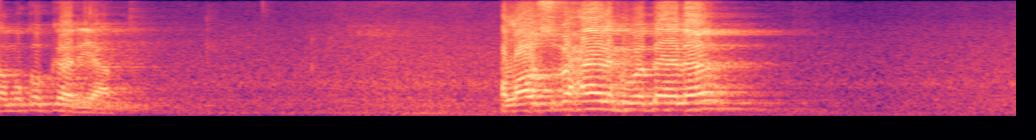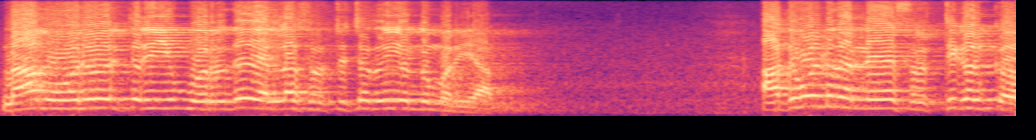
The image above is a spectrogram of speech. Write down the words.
നമുക്കൊക്കെ അറിയാം. അള്ളാഹു സുബാനുഭവത്തേന് നാം ഓരോരുത്തരെയും വെറുതെ അല്ല സൃഷ്ടിച്ചത് എന്നും അറിയാം. അതുകൊണ്ട് തന്നെ സൃഷ്ടികൾക്ക്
